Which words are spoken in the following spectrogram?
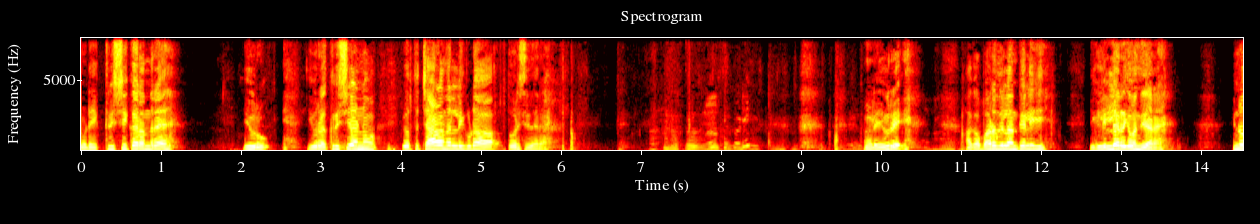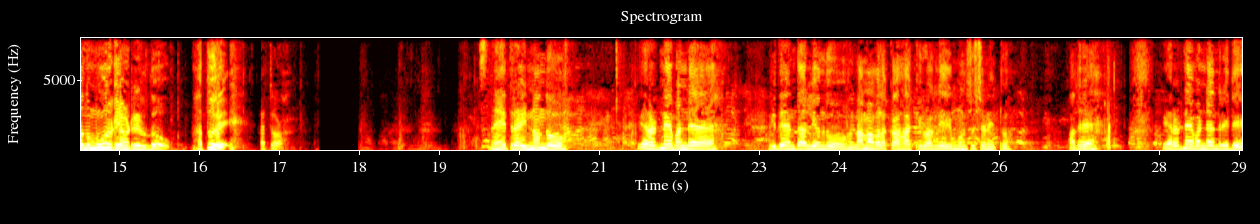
ನೋಡಿ ಕೃಷಿಕರಂದ್ರೆ ಇವರು. ಇವರ ಕೃಷಿಯನ್ನು ಇವತ್ತು ಚಾರಣದಲ್ಲಿ ಕೂಡ ತೋರಿಸಿದ್ದಾರೆ. ನೋಡಿ ಇವರೇ. ಆಗ ಬರೋದಿಲ್ಲ ಅಂತೇಳಿ ಈಗ ಇಲ್ಲೇರಿಗೆ ಬಂದಿದ್ದಾರೆ. ಇನ್ನೊಂದು ಮೂರು ಕಿಲೋಮೀಟರ್ ಇರೋದು ಹತ್ತುದೆ ಹತ್ತು ಸ್ನೇಹಿತರೆ ಇನ್ನೊಂದು ಎರಡನೇ ಬಂಡೆ ಇದೆ ಅಂತ ಅಲ್ಲಿ ಒಂದು ನಾಮಫಲಕ ಹಾಕಿರುವಾಗಲೇ ಮುನ್ಸೂಚನೆ ಇತ್ತು. ಆದರೆ ಎರಡನೇ ಬಂಡೆ ಅಂದರೆ ಇದೆ.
